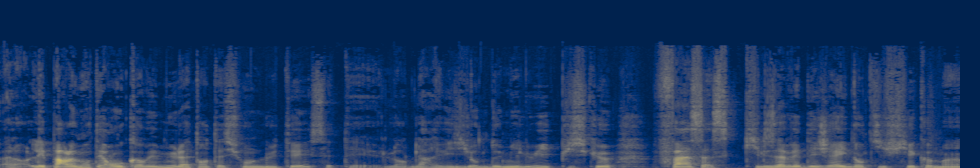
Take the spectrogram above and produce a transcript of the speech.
alors, les parlementaires ont quand même eu la tentation de lutter, c'était lors de la révision de 2008, puisque face à ce qu'ils avaient déjà identifié comme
